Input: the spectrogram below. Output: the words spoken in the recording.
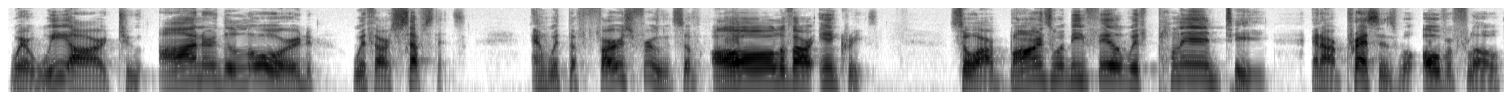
where we are to honor the Lord with our substance and with the first fruits of all of our increase. So our barns would be filled with plenty and our presses will overflow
